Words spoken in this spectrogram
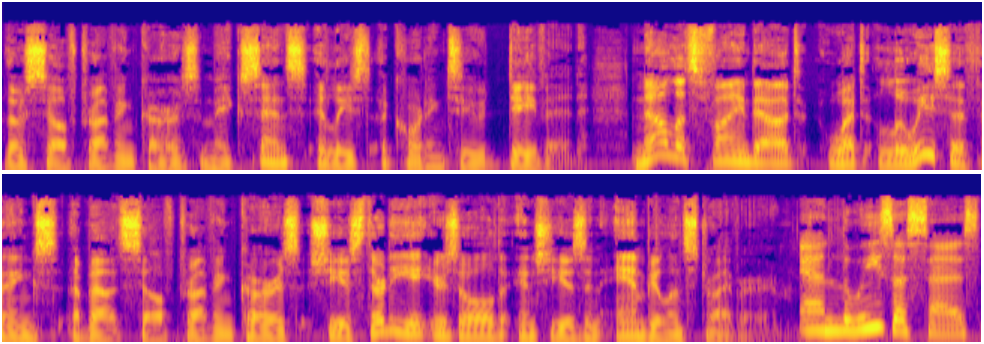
those self driving cars make sense, at least according to David. Now, let's find out what Louisa thinks about self driving cars. She is 38 years old and she is an ambulance driver. And Louisa says,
